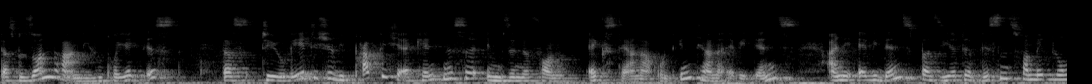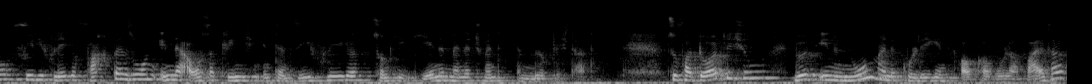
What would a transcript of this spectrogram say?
Das Besondere an diesem Projekt ist, dass theoretische wie praktische Erkenntnisse im Sinne von externer und interner Evidenz eine evidenzbasierte Wissensvermittlung für die Pflegefachpersonen in der außerklinischen Intensivpflege zum Hygienemanagement ermöglicht hat. Zur Verdeutlichung wird Ihnen nun meine Kollegin Frau Carola Walter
